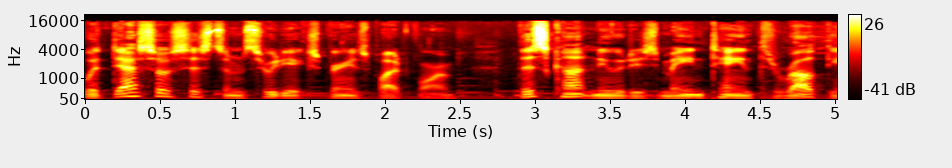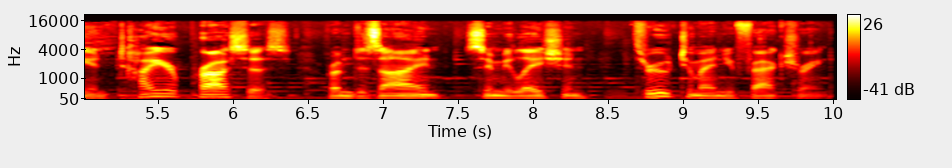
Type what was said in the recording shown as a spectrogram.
With Dassault Systems 3D Experience platform, this continuity is maintained throughout the entire process from design, simulation, through to manufacturing.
